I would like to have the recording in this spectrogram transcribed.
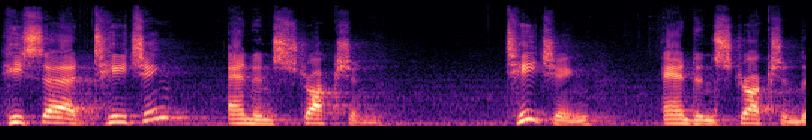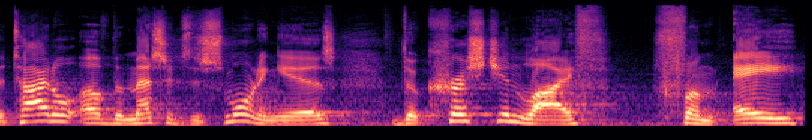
He said, teaching and instruction. Teaching and instruction. The title of the message this morning is The Christian Life from A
